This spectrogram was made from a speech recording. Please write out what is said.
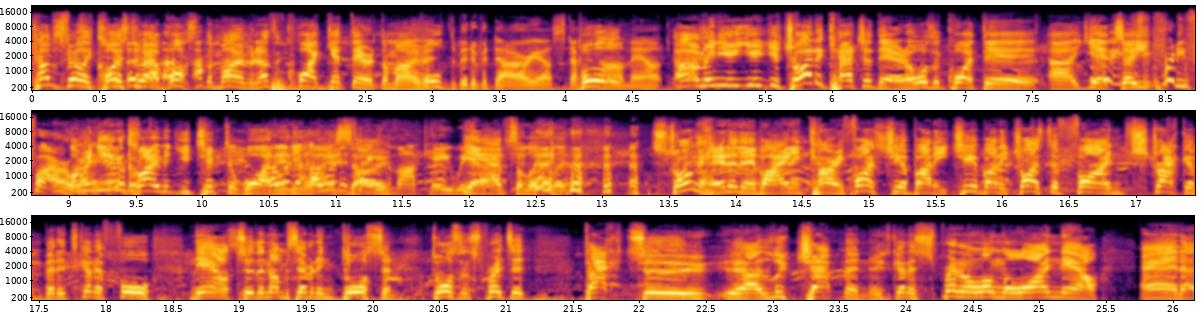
comes fairly close to our box at the moment. Doesn't quite get there at the moment. Pulled a bit of a Daria, stuck Pull, arm out. I mean, you, you, you tried to catch it there, and it wasn't quite there uh, yet. So you pretty far away. I mean, you had to claim it. You tipped it wide I anyway. I would have so taken the marquee yeah, absolutely. Strong header there by Aiden Curry. Finds Chiabuddy. Chiabuddy tries to find Strachan, but it's going to fall now to the number seven in Dawson. Dawson spreads it back to uh, Luke Chapman, who's going to spread it along the line now. And uh,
